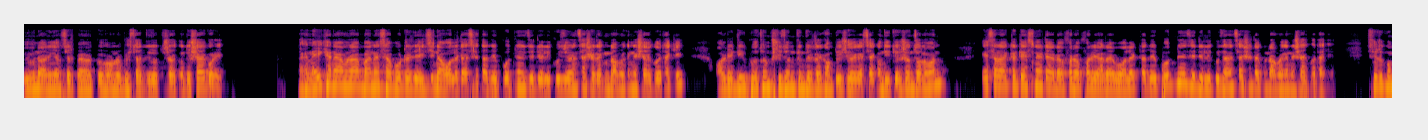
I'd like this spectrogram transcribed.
বিভিন্ন আর্নিং অ্যাপসের পেমেন্ট প্ল্যাটফর্মের বিস্তারিত তথ্য কিন্তু শেয়ার করি। এখন এইখানে আমরা বাইন্যান্স সাপোর্টের যে এক্সিনা ওয়ালেট আছে তাদের প্রতিদিনের যে কুইজ আছে সেটা কিন্তু আমরা এখানে শেয়ার করে থাকি। অলরেডি প্রথম সিজন কিন্তু এটা কমপ্লিট হয়ে গেছে এখন দ্বিতীয় সিজন চলমান। এছাড়া একটা testnet ad offer offer ARI wallet তাদের প্রতিদিনের যে ডেইলি কুইজ আছে সেটা কিন্তু আমরা এখানে শেয়ার করে থাকি। সেরকম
